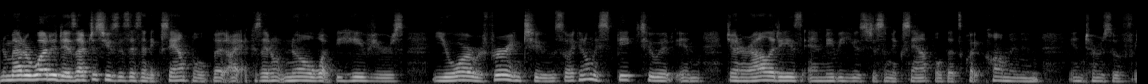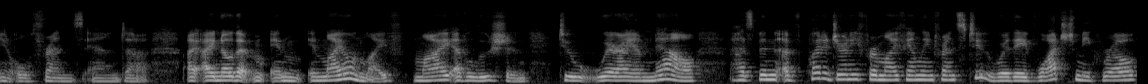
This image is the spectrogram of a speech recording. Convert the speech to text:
no matter what it is, I've just used this as an example, but I because I don't know what behaviors you're referring to, so I can only speak to it in generalities and maybe use just an example that's quite common in in terms of you know old friends. And uh, I, I know that in in my own life, my evolution to where I am now has been a, quite a journey for my family and friends too, where they've watched me grow,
